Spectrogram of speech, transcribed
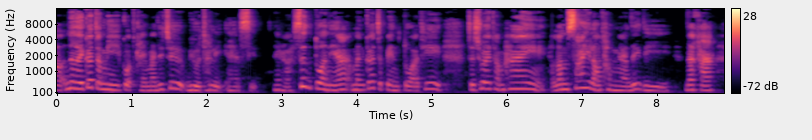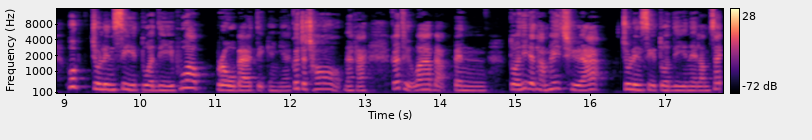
อเนยก็จะมีกรดไขมันที่ชื่อบิวทาริกแอซิดนะคะซึ่งตัวนี้มันก็จะเป็นตัวที่จะช่วยทำให้ลำไส้เราทำงานได้ดีนะคะ พวกจุลินทรีย์ตัวดีพวกโปรไบโอติกอย่างเงี้ยก็จะชอบนะคะ ก็ถือว่าแบบเป็นตัวที่จะทำให้เชื้อ จุลินทรีย์ตัวดีในลำไส้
